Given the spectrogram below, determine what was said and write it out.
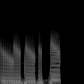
It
